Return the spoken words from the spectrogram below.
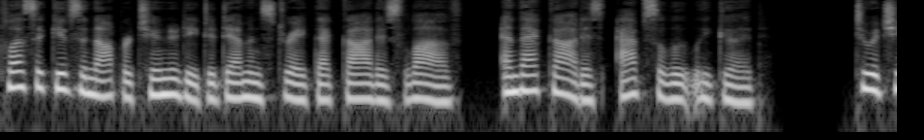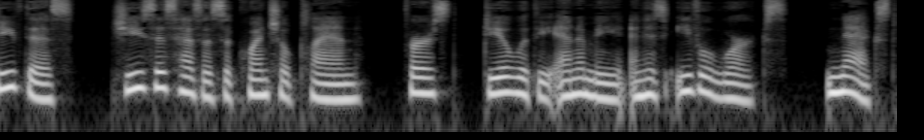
plus it gives an opportunity to demonstrate that God is love, and that God is absolutely good. To achieve this, Jesus has a sequential plan first, deal with the enemy and his evil works, next,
